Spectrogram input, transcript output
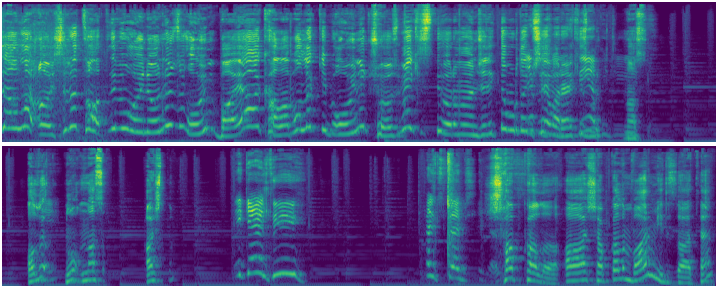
canlar aşırı tatlı bir oyun oynuyoruz. Oyun bayağı kalabalık gibi. Oyunu çözmek istiyorum öncelikle. Burada bir şey var. Herkes bir- nasıl? Alıyor. No, nasıl? Açtım. E geldi. Hadi güzel bir şey geldi. Şapkalı. Aa şapkalım var mıydı zaten?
